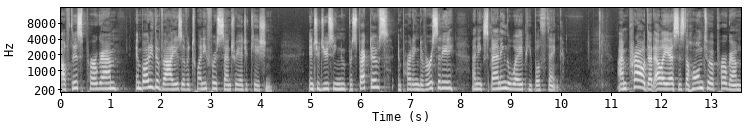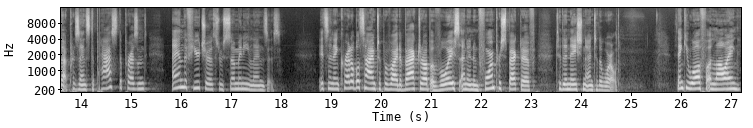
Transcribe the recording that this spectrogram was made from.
of this program embody the values of a 21st century education, introducing new perspectives, imparting diversity, and expanding the way people think. I'm proud that LAS is the home to a program that presents the past, the present, and the future through so many lenses. It's an incredible time to provide a backdrop, a voice, and an informed perspective to the nation and to the world. Thank you all for allowing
